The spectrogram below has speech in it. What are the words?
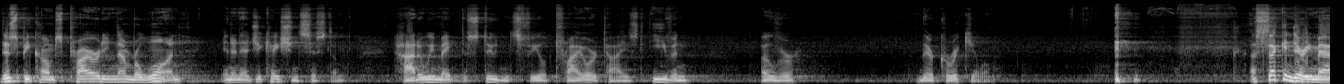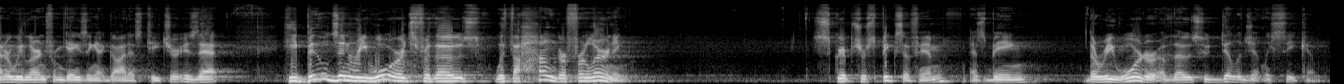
This becomes priority number one in an education system. How do we make the students feel prioritized even over their curriculum? A secondary matter we learn from gazing at God as teacher is that he builds in rewards for those with a hunger for learning. Scripture speaks of him as being the rewarder of those who diligently seek him.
